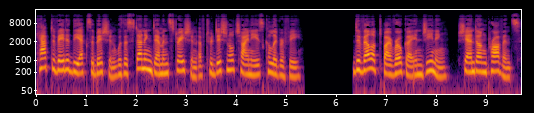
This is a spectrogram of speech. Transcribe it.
captivated the exhibition with a stunning demonstration of traditional Chinese calligraphy. Developed by Roca in Jining, Shandong Province,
